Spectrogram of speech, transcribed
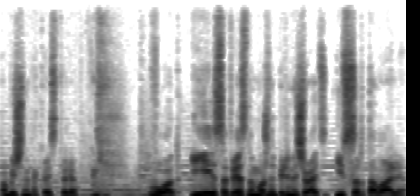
обычная такая история. Вот, и, соответственно, можно переночевать и в Сартовале.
